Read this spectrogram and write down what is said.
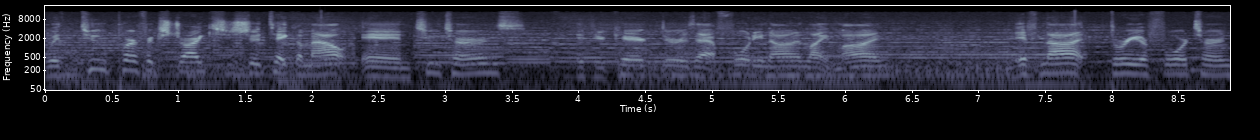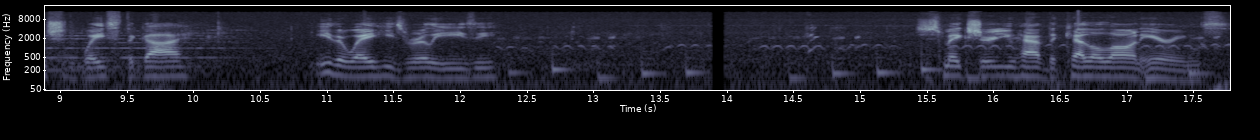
With two perfect strikes, you should take them out in two turns if your character is at 49 like mine. If not, three or four turns should waste the guy. Either way, he's really easy. Just make sure you have the Kelolon earrings.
